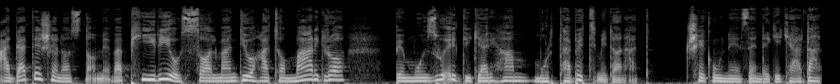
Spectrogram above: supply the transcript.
عدد شناسنامه و پیری و سالمندی و حتی مرگ را به موضوع دیگری هم مرتبط می داند. چگونه زندگی کردن؟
